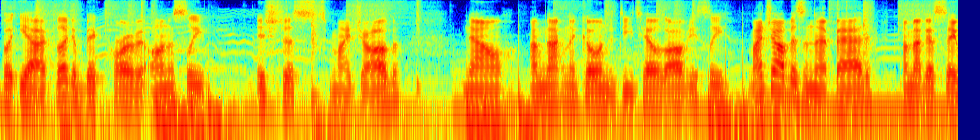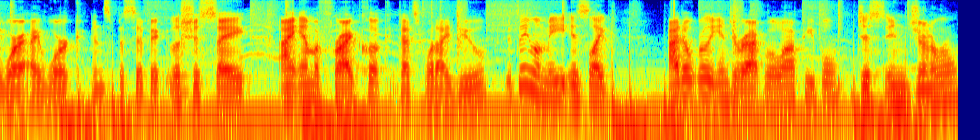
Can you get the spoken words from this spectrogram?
But yeah, I feel like a big part of it, honestly, is just my job. Now, I'm not going to go into details, obviously. My job isn't that bad. I'm not gonna say where I work in specific. Let's just say I am a fry cook. That's what I do. The thing with me is like I don't really interact with a lot of people, just in general.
